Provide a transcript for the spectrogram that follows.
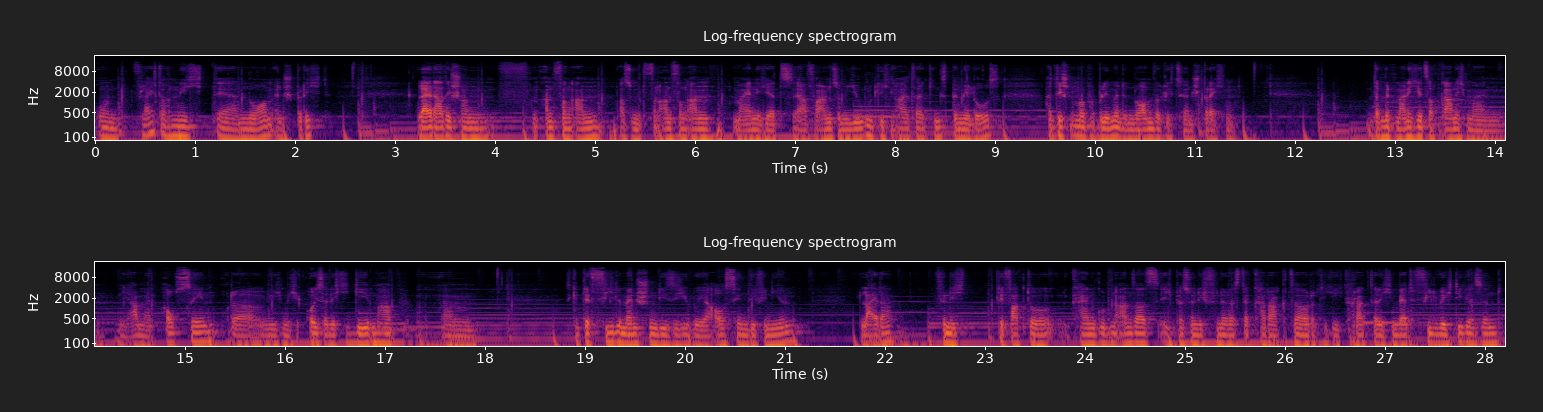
und vielleicht auch nicht der Norm entspricht. Leider hatte ich schon von Anfang an, also mit von Anfang an meine ich jetzt, ja, vor allem zum jugendlichen Alter ging es bei mir los, hatte ich schon immer Probleme, der Norm wirklich zu entsprechen. Damit meine ich jetzt auch gar nicht mein, ja, mein Aussehen oder wie ich mich äußerlich gegeben habe. Ähm, gibt ja viele Menschen, die sich über ihr Aussehen definieren. Leider finde ich de facto keinen guten Ansatz. Ich persönlich finde, dass der Charakter oder die charakterlichen Werte viel wichtiger sind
